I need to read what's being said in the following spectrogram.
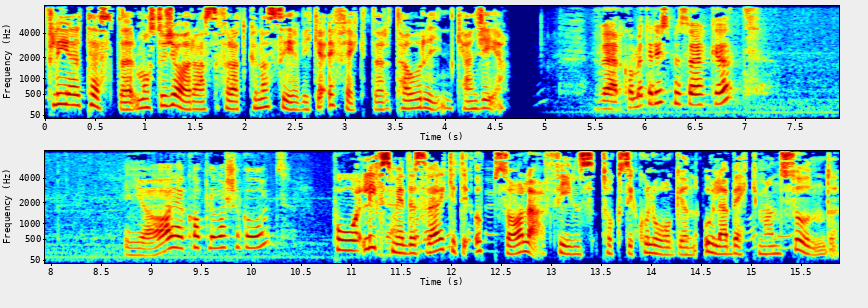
Fler tester måste göras för att kunna se vilka effekter taurin kan ge. Välkommen till Livsmedelsverket. Ja, jag kopplar varsågod. På Livsmedelsverket i Uppsala finns toxikologen Ulla Bäckman Sund.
